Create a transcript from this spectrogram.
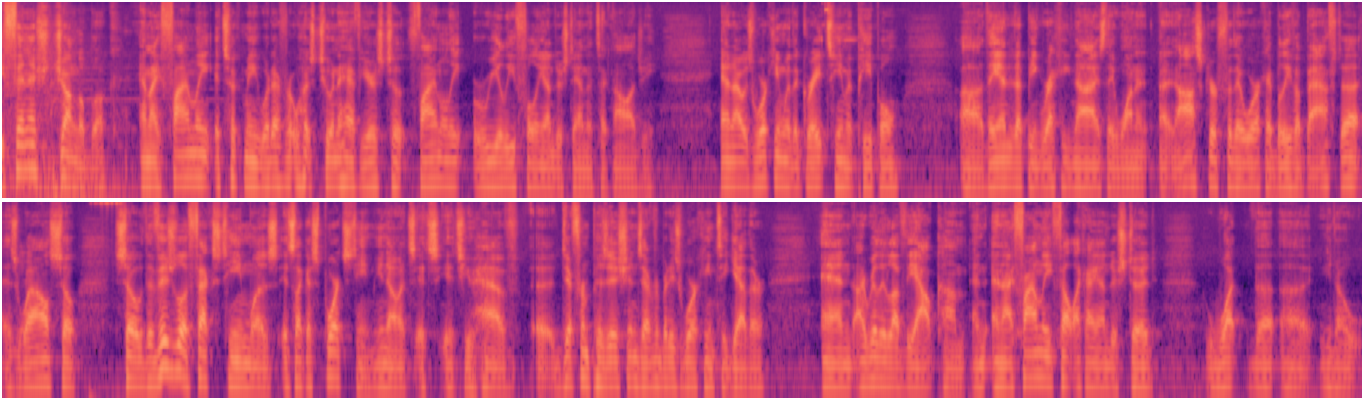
finished Jungle Book, and I finally, it took me whatever it was, two and a half years to finally really fully understand the technology. And I was working with a great team of people. Uh, they ended up being recognized. They won an, an, Oscar for their work, I believe a BAFTA as well. So, so the visual effects team was, it's like a sports team. You know, it's, it's, it's you have uh, different positions, everybody's working together. And I really loved the outcome. And, and I finally felt like I understood what the, uh, you know,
